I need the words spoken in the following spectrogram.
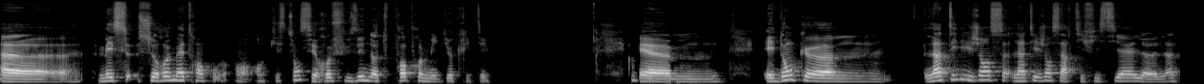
euh, mais se, remettre en, en, question, c'est refuser notre propre médiocrité. et donc, l'intelligence, l'intelligence artificielle,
